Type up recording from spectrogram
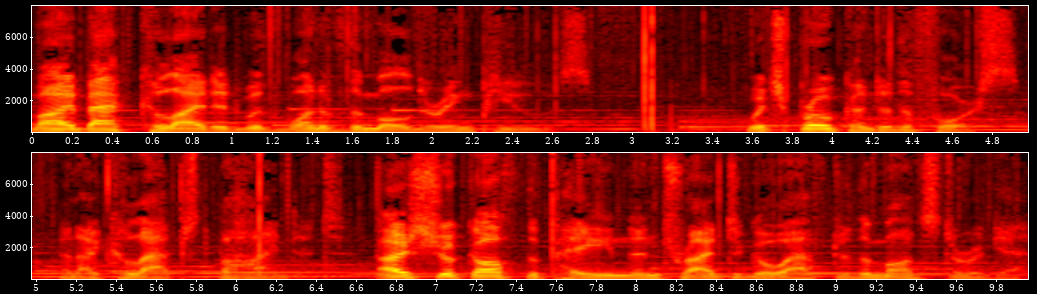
My back collided with one of the moldering pews which broke under the force, and I collapsed behind it. I shook off the pain and tried to go after the monster again.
